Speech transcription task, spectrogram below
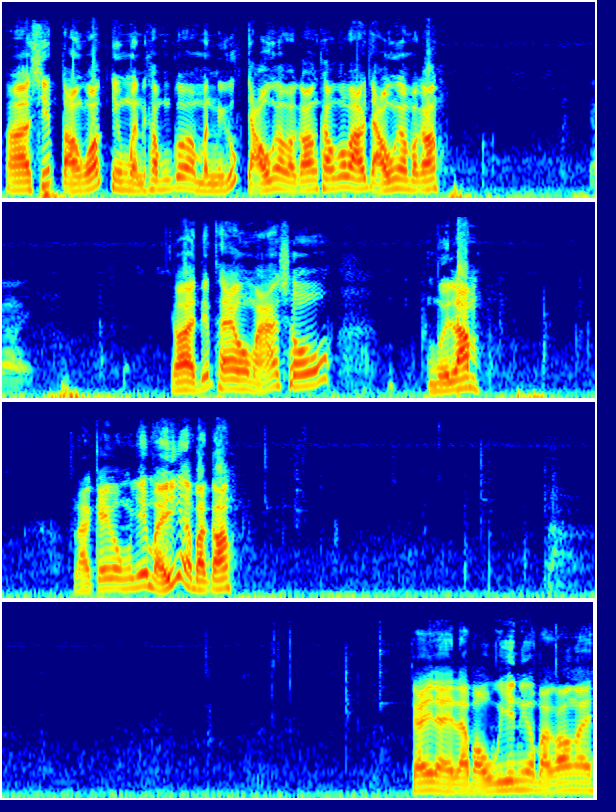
à, ship toàn quốc nhưng mình không có mình rút chậu nha bà con không có bao chậu nha bà con. Rồi. Rồi tiếp theo mã số 15 là cây bông giấy Mỹ nha bà con. Cây này là bầu viên nha bà con ơi.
